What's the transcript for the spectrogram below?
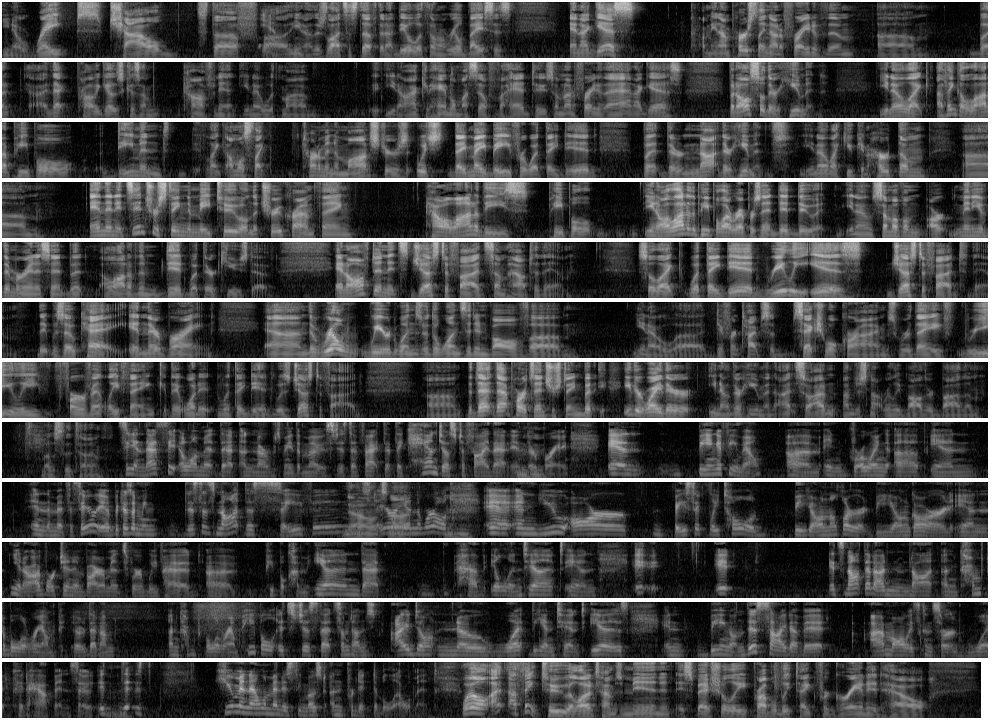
you know, rapes, child stuff. Yeah. Uh, you know, there's lots of stuff that I deal with on a real basis. And I guess, I mean, I'm personally not afraid of them, um, but I, that probably goes because I'm confident, you know, with my, you know, I can handle myself if I had to. So I'm not afraid of that, I guess. But also, they're human. You know, like I think a lot of people demon, like almost like turn them into monsters, which they may be for what they did, but they're not. They're humans. You know, like you can hurt them. Um, and then it's interesting to me too on the true crime thing, how a lot of these people, you know, a lot of the people I represent did do it. You know, some of them are, many of them are innocent, but a lot of them did what they're accused of, and often it's justified somehow to them. So, like, what they did really is justified to them. It was okay in their brain. Um, the real weird ones are the ones that involve, um, you know, uh, different types of sexual crimes where they really fervently think that what it what they did was justified. Um, but that that part's interesting. But either way, they're you know they're human. I, so I'm I'm just not really bothered by them most of the time. See, and that's the element that unnerves me the most is the fact that they can justify that in their Mm-hmm. brain. And being a female um, and growing up in in the Memphis area, because I mean, this is not the safest No, area not. in the world, and, and you are basically told be on alert, be on guard. And you know, I've worked in environments where we've had uh, people come in that have ill intent, and it it it's not that I'm not uncomfortable around or that I'm uncomfortable around people. It's just that sometimes I don't know what the intent is, and being on this side of it, I'm always concerned what could happen. So it, mm. it's, human element is the most unpredictable element. Well, I, I think too. A lot of times, men especially probably take for granted how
